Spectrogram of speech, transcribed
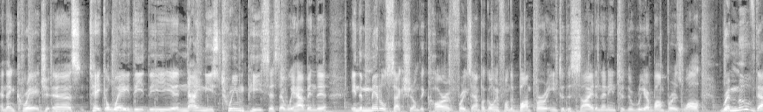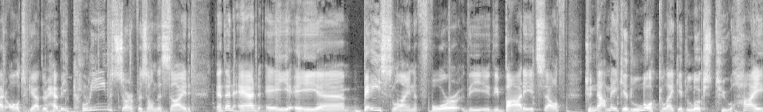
and then create uh, take away the the 90s trim pieces that we have in the in the middle section of the car for example going from the bumper into the side and then into the rear bumper as well remove that altogether have a clean surface on the side and then add a, a uh, baseline for the, the body itself to not make it look like it looks too high.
